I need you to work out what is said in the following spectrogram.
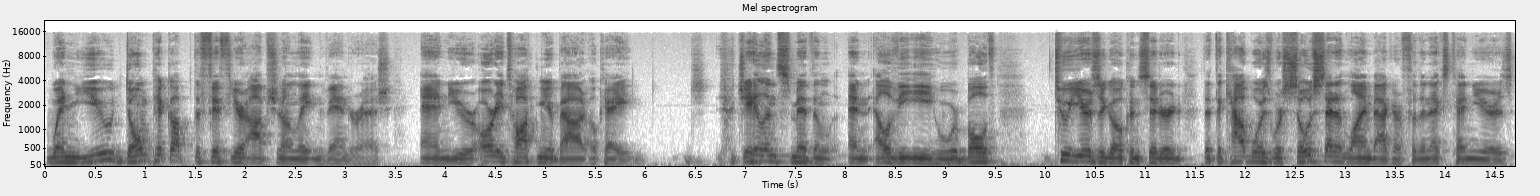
when you don't pick up the fifth year option on Leighton Vander Esch, and you're already talking about okay, Jaylon Smith and, and LVE, who were both two years ago considered that the Cowboys were so set at linebacker for the next 10 years,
